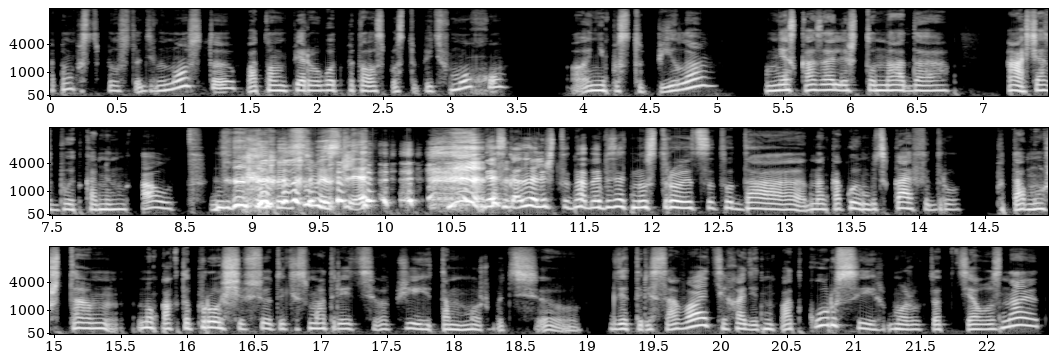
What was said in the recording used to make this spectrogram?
Потом поступила в 190 потом первый год пыталась поступить в Муху, а, не поступила. Мне сказали, что надо... А, сейчас будет каминг-аут. В смысле? Мне сказали, что надо обязательно устроиться туда, на какую-нибудь кафедру потому что, ну, как-то проще все таки смотреть вообще, и там, может быть, э, где-то рисовать, и ходить на подкурсы, и, может кто-то тебя узнает.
